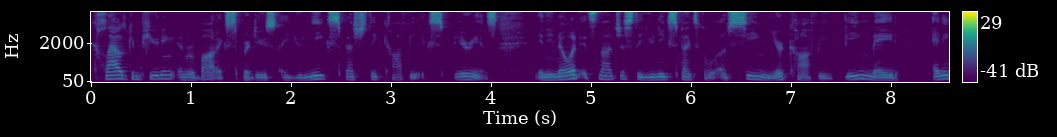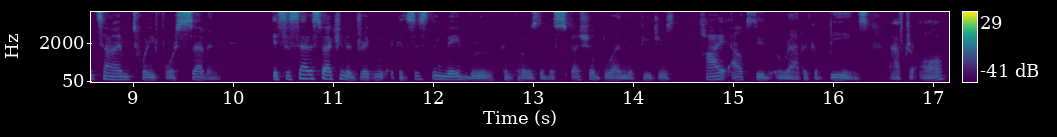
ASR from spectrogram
cloud computing, and robotics to produce a unique specialty coffee experience. And you know what? It's not just the unique spectacle of seeing your coffee being made anytime 24 7. It's the satisfaction of drinking a consistently made brew composed of a special blend that features high altitude Arabica beans. After all,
